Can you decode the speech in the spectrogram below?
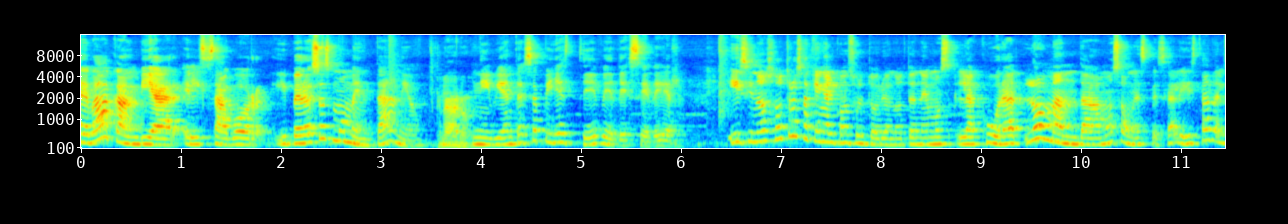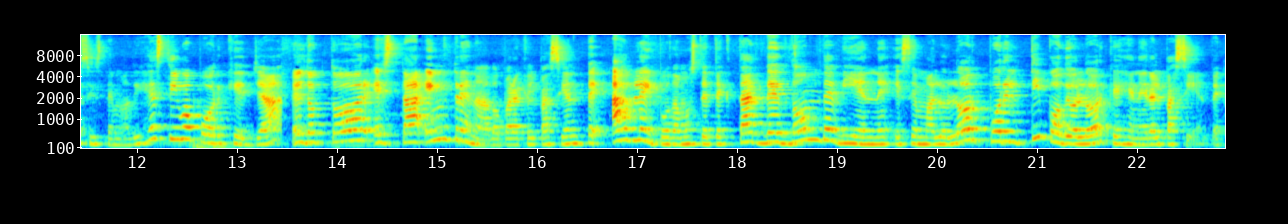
te va a cambiar el sabor, y, pero eso es momentáneo. Claro. Ni bien te cepilles debe de ceder. Y si nosotros aquí en el consultorio no tenemos la cura, lo mandamos a un especialista del sistema digestivo porque ya el doctor está entrenado para que el paciente hable y podamos detectar de dónde viene ese mal olor por el tipo de olor que genera el paciente.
